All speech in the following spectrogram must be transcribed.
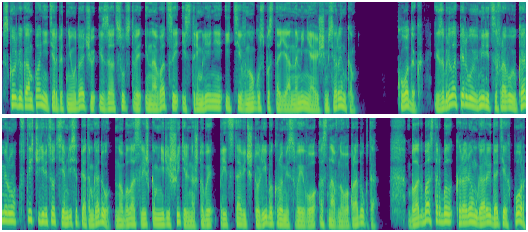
Сколько компаний терпят неудачу из-за отсутствия инноваций и стремления идти в ногу с постоянно меняющимся рынком? Кодек изобрела первую в мире цифровую камеру в 1975 году, но была слишком нерешительна, чтобы представить что-либо, кроме своего основного продукта. Блокбастер был королем горы до тех пор,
